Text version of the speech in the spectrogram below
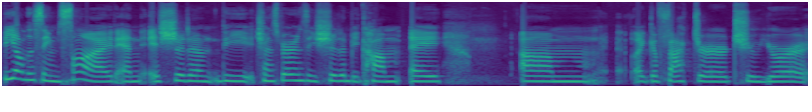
be on the same side, and it shouldn't the transparency shouldn't become a um, like a factor to your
